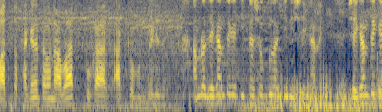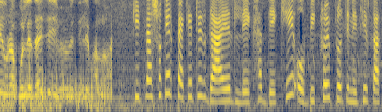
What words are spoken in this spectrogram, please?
মাত্রা থাকে না তখন আবার পোকার আক্রমণ বেড়ে যায়। আমরা যেখান থেকে কীটনাশকগুলো কিনি সেখানে সেখান থেকে ওরা বলে দেয় যে এইভাবে দিলে ভালো হয়। কীটনাশকের প্যাকেটের গায়ের লেখা দেখে ও বিক্রয় প্রতিনিধির কাছ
